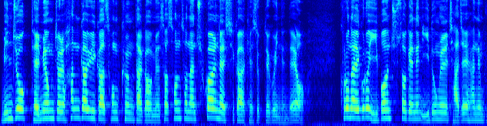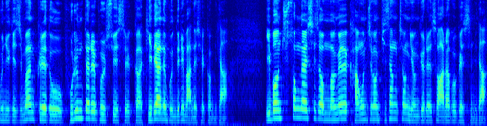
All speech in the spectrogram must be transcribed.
민족 대명절 한가위가 성큼 다가오면서 선선한 초가을 날씨가 계속되고 있는데요. 코로나19로 이번 추석에는 이동을 자제하는 분위기지만 그래도 보름달을 볼 수 있을까 기대하는 분들이 많으실 겁니다. 이번 추석 날씨 전망을 강원지방 기상청 연결해서 알아보겠습니다.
